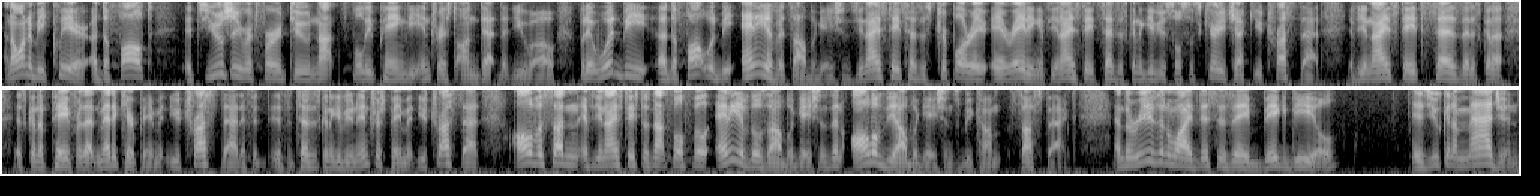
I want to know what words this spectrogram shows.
And I want to be clear: a default it's usually referred to not fully paying the interest on debt that you owe, but it would be a default would be any of its obligations. The United States has this triple A rating. If the United States says it's going to give you a Social Security check, you trust that. If the United States says that it's going to it's going to pay for that Medicare payment, you trust that. If it if it says it's going to give you an interest payment, you trust that. All of a sudden, if the United States does not fulfill any of those obligations, then all of the obligations become suspect. And the reason why this is a big deal is you can imagine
